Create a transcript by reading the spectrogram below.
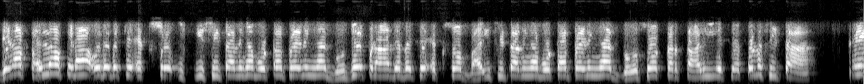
ਜਿਹੜਾ ਪਹਿਲਾ ਪੜਾਅ ਉਹਦੇ ਵਿੱਚ 121 ਸੀਟਾਂ ਦੀਆਂ ਵੋਟਾਂ ਪੈਣੀਆਂ ਦੂਜੇ ਪੜਾਅ ਦੇ ਵਿੱਚ 122 ਸੀਟਾਂ ਦੀਆਂ ਵੋਟਾਂ ਪੈਣੀਆਂ 243 ਇੱਥੇ ਕੁੱਲ ਸੀਟਾਂ ਤੇ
